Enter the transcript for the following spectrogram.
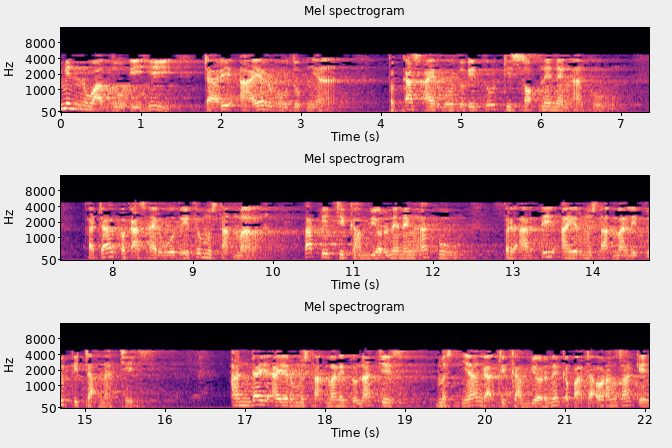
Min wadu'ihi Dari air wuduknya Bekas air wudhu itu disok neneng aku Padahal bekas air wudhu itu mustakmal. Tapi digambior neneng aku. Berarti air mustakmal itu tidak najis. Andai air mustakmal itu najis, mestinya nggak digambiornya kepada orang sakit.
